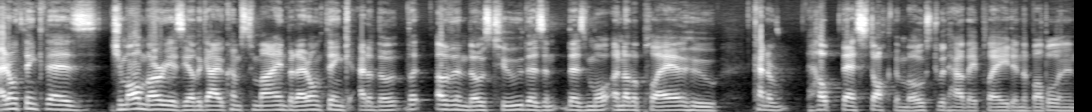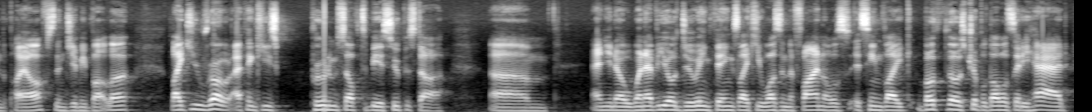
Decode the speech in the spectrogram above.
I don't think there's Jamal Murray is the other guy who comes to mind, but I don't think out of those, other than those two, there's an, there's more another player who kind of helped their stock the most with how they played in the bubble and in the playoffs than Jimmy Butler. Like you wrote, I think he's proven himself to be a superstar. Um, and you know, whenever you're doing things like he was in the finals, it seemed like both those triple doubles that he had,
